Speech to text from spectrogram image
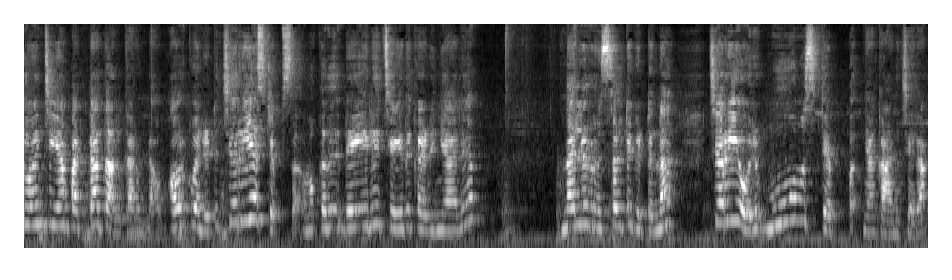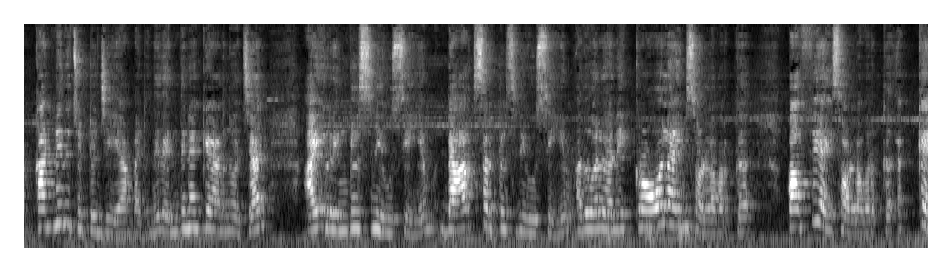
ജോയിൻ ചെയ്യാൻ പറ്റാത്ത ആൾക്കാരുണ്ടാവും. അവർക്ക് വേണ്ടിയിട്ട് ചെറിയ സ്റ്റെപ്സ് നമുക്കത് ഡെയിലി ചെയ്ത് കഴിഞ്ഞാൽ നല്ലൊരു റിസൾട്ട് കിട്ടുന്ന ചെറിയ ഒരു മൂന്ന് സ്റ്റെപ്പ് ഞാൻ കാണിച്ചു തരാം. കണ്ണിന് ചുറ്റും ചെയ്യാൻ പറ്റുന്നത് ഇത് എന്തിനൊക്കെയാണെന്ന് വെച്ചാൽ ഐ റിങ്കിൾസിന് യൂസ് ചെയ്യും ഡാർക്ക് സർക്കിൾസിന് യൂസ് ചെയ്യും. അതുപോലെ തന്നെ ക്രോ ലൈൻസ് ഉള്ളവർക്ക് പഫി ഐസ് ഉള്ളവർക്ക് ഒക്കെ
